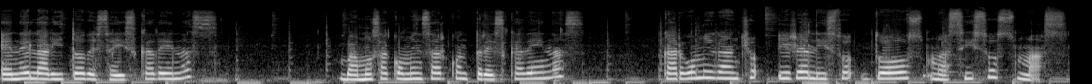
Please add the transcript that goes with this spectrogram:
en el arito de 6 cadenas. Vamos a comenzar con 3 cadenas. Cargo mi gancho y realizo dos macizos más.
